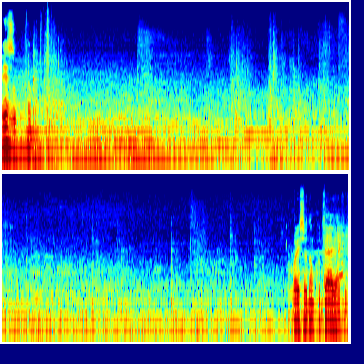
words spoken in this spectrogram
Jezu, dobra. Boję się, że będą QTE jakieś.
